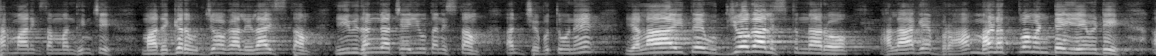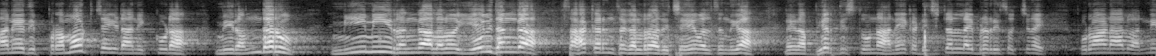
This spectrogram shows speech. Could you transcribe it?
ధర్మానికి సంబంధించి మా దగ్గర ఉద్యోగాలు ఇలా ఇస్తాం ఈ విధంగా చేయూతనిస్తాం అని చెబుతూనే ఎలా అయితే ఉద్యోగాలు ఇస్తున్నారో అలాగే బ్రాహ్మణత్వం అంటే ఏమిటి అనేది ప్రమోట్ చేయడానికి కూడా మీరందరూ మీ మీ రంగాలలో ఏ విధంగా సహకరించగలరో అది చేయవలసిందిగా నేను అభ్యర్థిస్తున్న అనేక డిజిటల్ లైబ్రరీస్ వచ్చినాయి పురాణాలు అన్నీ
